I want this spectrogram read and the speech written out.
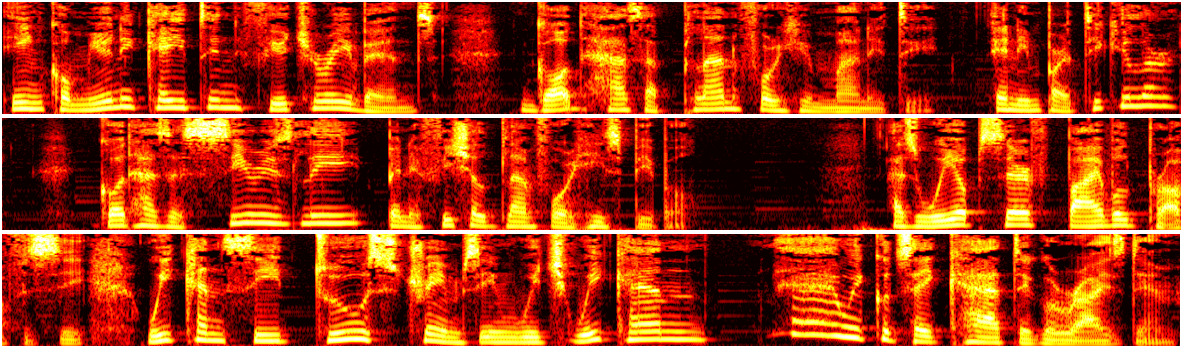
in communicating future events, God has a plan for humanity, and in particular, God has a seriously beneficial plan for His people. As we observe Bible prophecy, we can see two streams in which we can, eh, we could say, categorize them.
